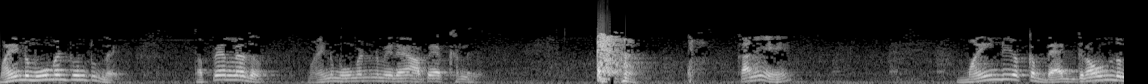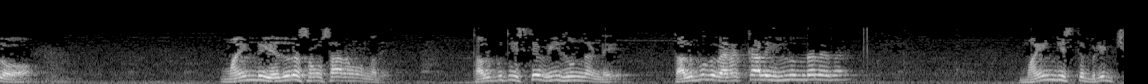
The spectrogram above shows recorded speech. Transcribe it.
మైండ్ మూమెంట్ ఉంటుంది. తప్పేం లేదు. మైండ్ మూమెంట్ని మీరేం ఆపేయక్కర్లేదు. కానీ మైండ్ యొక్క బ్యాక్గ్రౌండ్లో మైండ్ ఎదుర సంసారం ఉన్నది. తలుపు తీస్తే వీధి ఉందండి. తలుపుకు వెనకాల ఇల్లు ఉందా లేదా? Mind is the bridge.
